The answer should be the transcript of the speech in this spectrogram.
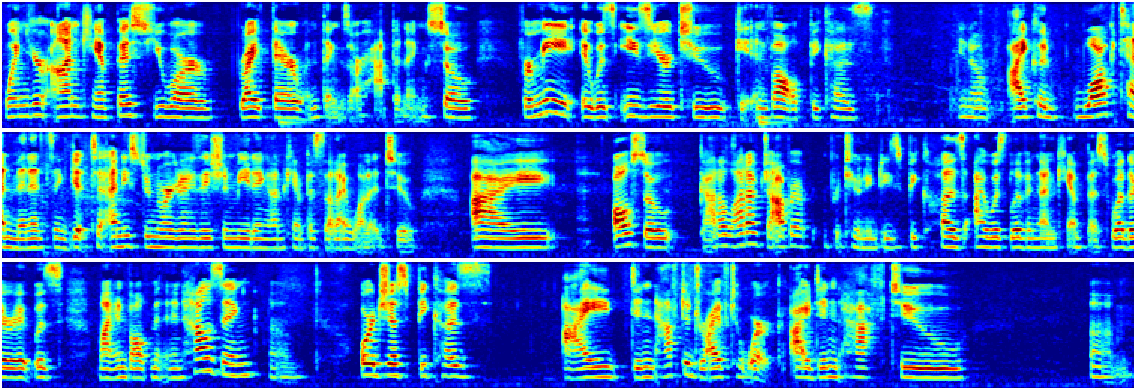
when you're on campus, you are right there when things are happening. So for me, it was easier to get involved because, you know, I could walk 10 minutes and get to any student organization meeting on campus that I wanted to. I also got a lot of job opportunities because I was living on campus, whether it was my involvement in housing um, or just because I didn't have to drive to work. I didn't have to um,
